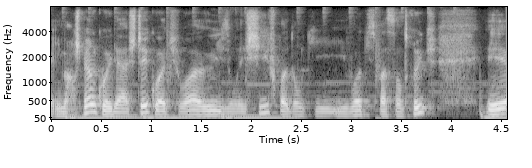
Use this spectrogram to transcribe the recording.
il marche bien, quoi. Il est acheté, quoi. Tu vois, eux, ils ont les chiffres, donc ils, voient qu'il se passe un truc. Et,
